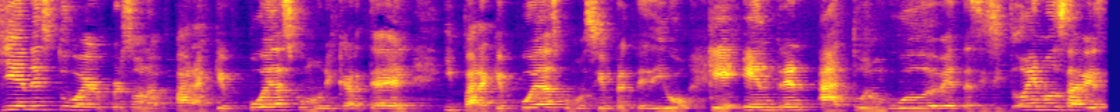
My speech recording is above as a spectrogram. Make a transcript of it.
quién es tu buyer persona para que puedas comunicarte a él y para que puedas, como siempre te digo, que entren a tu embudo de ventas. Y si todavía no sabes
